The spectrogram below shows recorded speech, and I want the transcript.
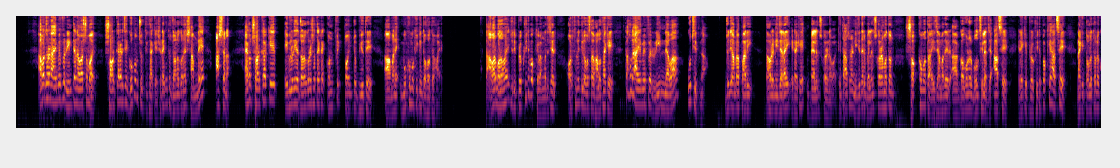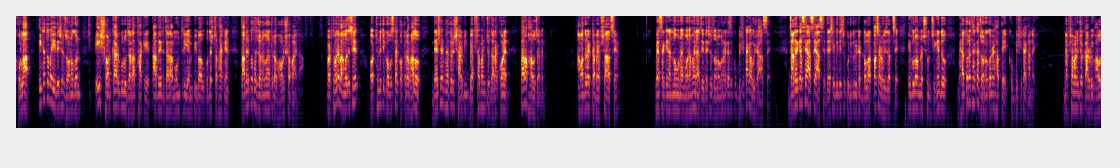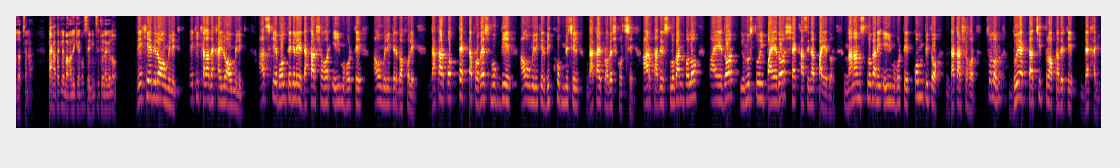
আবার ধরেন আইএমএফ এর ঋণটা নেওয়ার সময় সরকারের যে গোপন চুক্তি থাকে, সেটা কিন্তু জনগণের সামনে আসে না। এখন সরকারকে এগুলো নিয়ে জনগণের সাথে একটা কনফ্লিক্ট পয়েন্ট অফ ভিউতে মানে মুখোমুখি কিন্তু হতে হয়। তা আমার মনে হয় যদি প্রকৃতপক্ষে বাংলাদেশের অর্থনীতির অবস্থা ভালো থাকে, তাহলে আইএমএফ এর ঋণ নেওয়া উচিত না। যদি আমরা পারি, তাহলে নিজেরাই এটাকে ব্যালেন্স করে নেওয়া। কিন্তু আসলে নিজেদের ব্যালেন্স করার মতন সক্ষমতা, এই যে আমাদের গভর্নর বলছিলেন যে আছে, এটা কি প্রকৃতপক্ষে আছে, নাকি তলে তলে খোলা? এটা তো এই দেশের জনগণ, এই সরকারগুলো যারা থাকে, তাদের যারা মন্ত্রী এমপি বা উপদেষ্টা থাকেন, তাদের কথা জনগণ এতটা ভরসা পায় না। বর্তমানে বাংলাদেশের অর্থনৈতিক অবস্থা কতটা ভালো, দেশের ভেতরে সার্বিক ব্যবসা বাণিজ্য যারা করেন, তারা ভালো জানেন। আমাদের একটা ব্যবসা আছে, বেচা কিনার নমুনায় মনে হয় না যে দেশের জনগণের কাছে খুব বেশি টাকা পয়সা আছে। যাদের কাছে আছে আছে। দেশে বিদেশে কোটি কোটি ডলার পাচার হয়ে যাচ্ছে, এগুলো আমরা শুনছি, কিন্তু ভেতরে থাকা জনগণের হাতে খুব বেশি টাকা নাই। ব্যবসা বাণিজ্য কারোরই ভালো যাচ্ছে না। টাকা থাকলে বাঙালি কি এখন সেভিংসে চলে গেল। দেখিয়ে দিল আওয়ামী লীগ, একই খেলা দেখাইলো আওয়ামী লীগ। আজকে বলতে গেলে ঢাকার শহর এই মুহূর্তে আওয়ামী লীগের দখলে। ঢাকার প্রত্যেকটা প্রবেশ মুখ দিয়ে আওয়ামী লীগের বিক্ষোভ মিছিল ঢাকায় প্রবেশ করছে। আর তাদের স্লোগান হলো পায়েদর ইউনুস তুই পায়েদর শেখ হাসিনার পায়েদর নানান স্লোগানে এই মুহূর্তে কম্পিত ঢাকার শহর। চলুন, দু একটা চিত্র আপনাদেরকে দেখাই।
